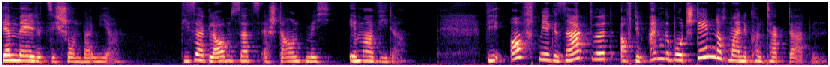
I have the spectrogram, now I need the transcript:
der meldet sich schon bei mir. Dieser Glaubenssatz erstaunt mich immer wieder. Wie oft mir gesagt wird, auf dem Angebot stehen doch meine Kontaktdaten.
